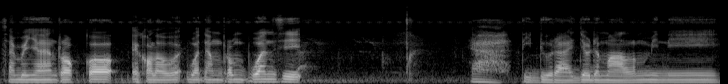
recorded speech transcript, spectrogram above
Sambil nyalain rokok. Eh kalau buat yang perempuan sih. Ya tidur aja udah malam ini.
